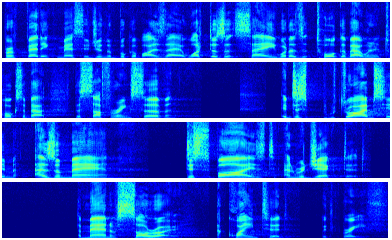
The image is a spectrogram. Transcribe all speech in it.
prophetic message in the book of Isaiah, what does it say? What does it talk about when it talks about the suffering servant? It describes him as a man despised and rejected, a man of sorrow, acquainted with grief.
